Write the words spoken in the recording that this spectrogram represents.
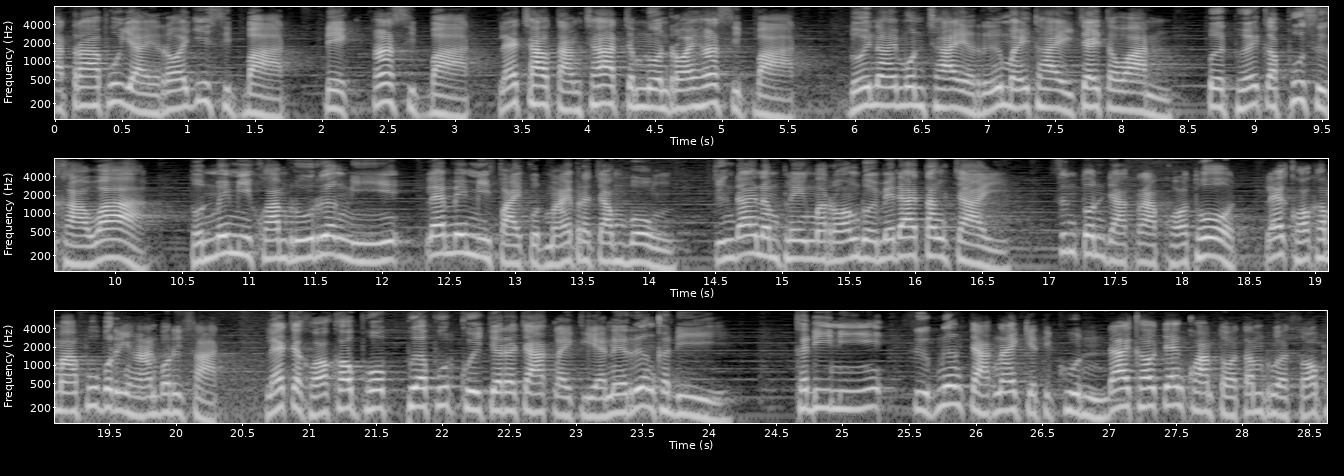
อัตราผู้ใหญ่ 120 บาท เด็ก 50 บาท และชาวต่างชาติจำนวน 150 บาท โดยนายมนชัยหรือไหมไทยใจตะวัน เปิดเผยกับผู้สื่อข่าวว่า ตนไม่มีความรู้เรื่องนี้ และไม่มีฝ่ายกฎหมายประจำวง จึงได้นำเพลงมาร้องโดยไม่ได้ตั้งใจ ซึ่งตนอยากกราบขอโทษ และขอขมาผู้บริหารบริษัท และจะขอเข้าพบเพื่อพูดคุยเจรจาไกล่เกลี่ยในเรื่องคดีคดีนี้สืบเนื่องจากนายเกียรติคุณได้เข้าแจ้งความต่อตำรวจสพ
